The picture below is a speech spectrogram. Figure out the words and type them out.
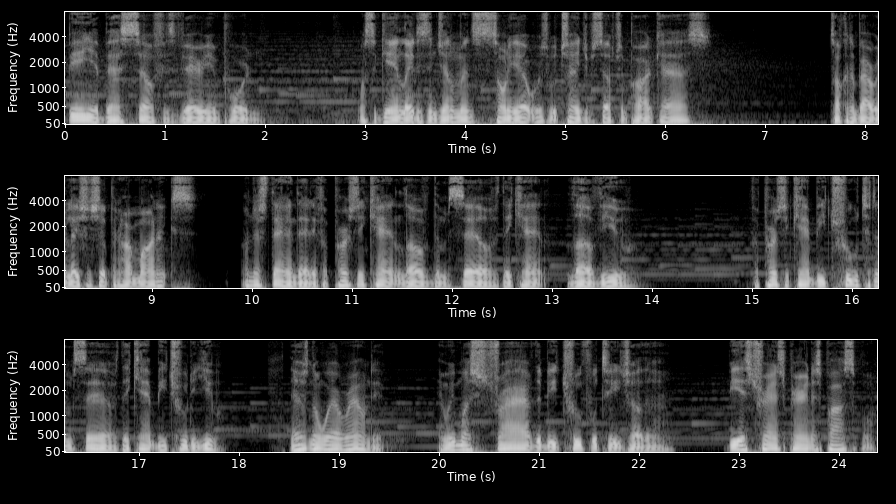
Being your best self is very important. Once again, ladies and gentlemen, is Tony Edwards with Change Perception Podcast, talking about relationship and harmonics. Understand that if a person can't love themselves, they can't love you. If a person can't be true to themselves, they can't be true to you. There's no way around it. And we must strive to be truthful to each other, be as transparent as possible.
